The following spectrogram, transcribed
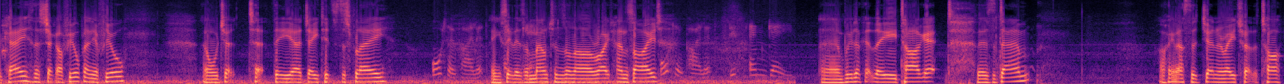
okay. Let's check our fuel, plenty of fuel. And we'll check the uh, JTIDS display. Autopilot. And you can see there's some mountains on our right hand side. Autopilot disengaged. And if we look at the target, there's the dam. I think that's the generator at the top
